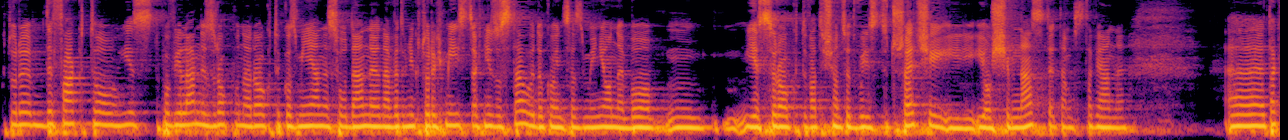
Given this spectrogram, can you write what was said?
który de facto jest powielany z roku na rok, tylko zmieniane są dane, nawet w niektórych miejscach nie zostały do końca zmienione, bo mm, jest rok 2023 i, i 18 tam wstawiany. E, tak,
